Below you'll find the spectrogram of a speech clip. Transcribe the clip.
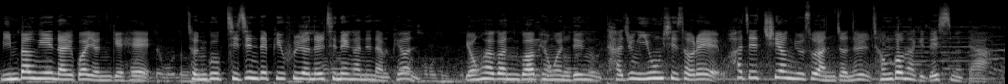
민방위의 날과 연계해 전국 지진 대피 훈련을 진행하는 한편 영화관과 병원 등 다중 이용 시설의 화재 취약 요소 안전을 점검하기도 했습니다.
